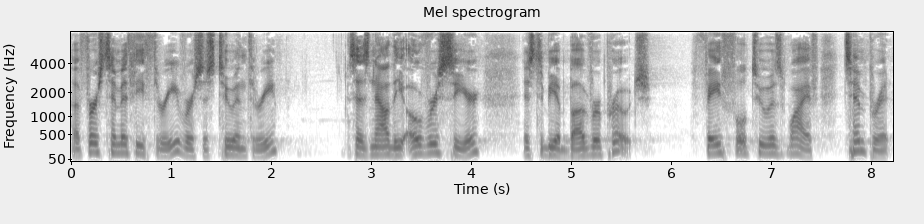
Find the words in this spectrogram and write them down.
Uh, 1 Timothy 3, verses 2 and 3 says, Now the overseer is to be above reproach, faithful to his wife, temperate,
